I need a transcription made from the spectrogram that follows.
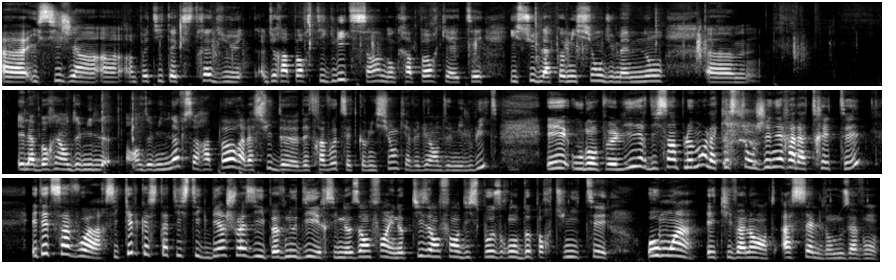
Euh, ici, j'ai un, petit extrait du, rapport Stiglitz, hein, donc rapport qui a été issu de la commission du même nom. Euh, élaboré en, 2000, en, 2009, ce rapport, à la suite des travaux de cette commission qui avait lieu en 2008, et où l'on peut lire, dit simplement la question générale à traiter était de savoir si quelques statistiques bien choisies peuvent nous dire si nos enfants et nos petits-enfants disposeront d'opportunités au moins équivalentes à celles dont nous avons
